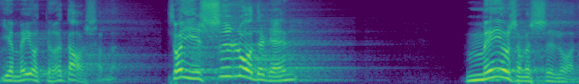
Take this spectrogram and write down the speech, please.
也没有得到什么，所以失落的人没有什么失落的，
